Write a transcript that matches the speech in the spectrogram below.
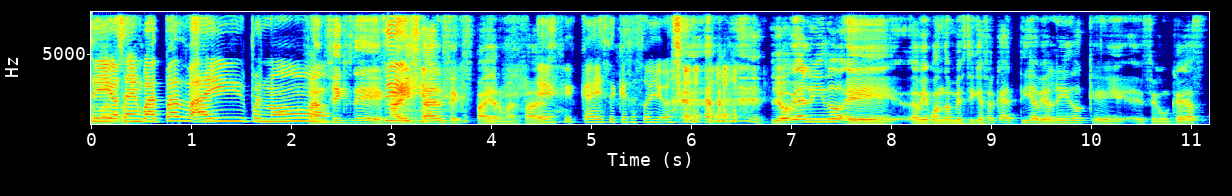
sí, o sea, en Wattpad hay, pues no... Fanfics de Sí. Harry Styles Spider-Man, ¿sabes? Eh, cállese que esa soy yo. Yo había leído, eh, había, cuando investigué acerca de ti, había leído que eh, según que hayas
